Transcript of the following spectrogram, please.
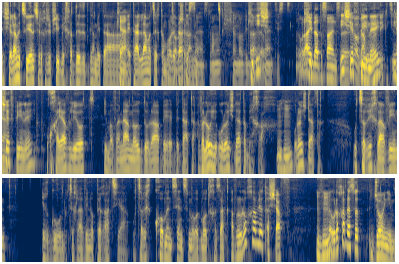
זו שאלה מצוינת שאני חושב שהיא מחדדת גם את ה... כן. את ה... למה צריך את המוצר או ל data שלנו. science, למה שאני לא אביא data scientist? אולי data science. איש לא, גם FP&A. איש כן. FP&A, הוא חייב להיות עם הבנה מאוד גדולה בדאטה, אבל לא, הוא לא איש דאטה בהכרח. הוא לא איש דאטה. הוא צריך להבין ארגון, הוא צריך להבין אופרציה, הוא צריך common sense מאוד מאוד חזק, אבל הוא לא חייב להיות אשף, הוא לא חייב לעשות ג'וינים,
